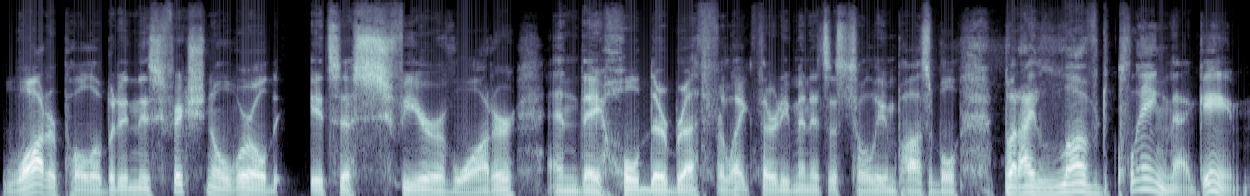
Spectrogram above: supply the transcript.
water polo, but in this fictional world, it's a sphere of water and they hold their breath for like 30 minutes. It's totally impossible. But I loved playing that game.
